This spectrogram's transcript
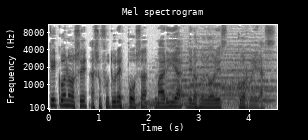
que conoce a su futura esposa María de los Dolores Correas.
